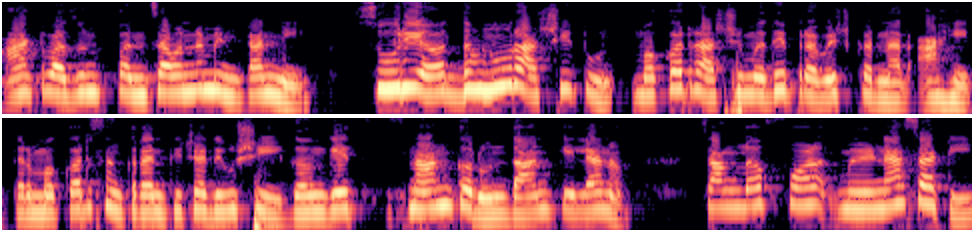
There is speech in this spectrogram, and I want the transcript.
आठ वाजून पंचावन्न मिनिटांनी सूर्य धनु राशीतून मकर राशीमध्ये प्रवेश करणार आहे. तर मकर संक्रांतीच्या दिवशी गंगेत स्नान करून दान केल्यानं चांगलं फळ मिळण्यासाठी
